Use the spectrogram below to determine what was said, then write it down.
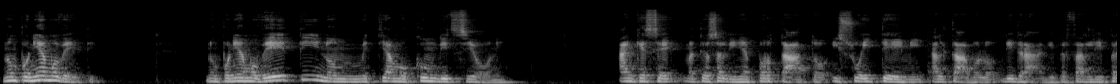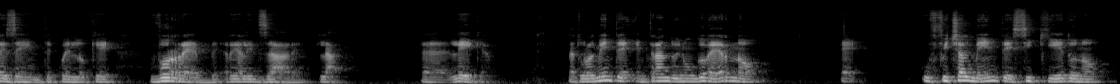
non poniamo veti, non poniamo veti, non mettiamo condizioni, anche se Matteo Salvini ha portato i suoi temi al tavolo di Draghi per fargli presente quello che vorrebbe realizzare la eh, Lega. Naturalmente entrando in un governo eh, ufficialmente si chiedono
